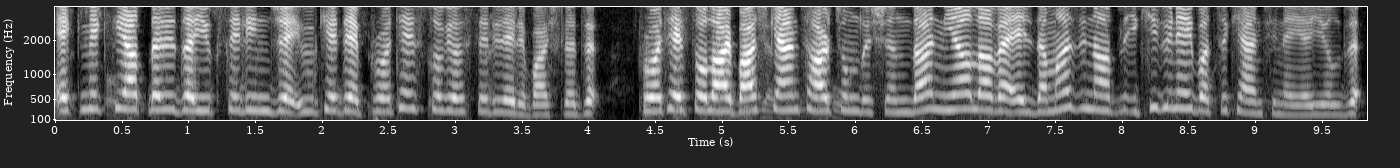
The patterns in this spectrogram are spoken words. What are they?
Ekmek fiyatları da yükselince ülkede protesto gösterileri başladı. Protestolar başkent Hartum dışında Niyala ve Eldamazin adlı iki güneybatı kentine yayıldı.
